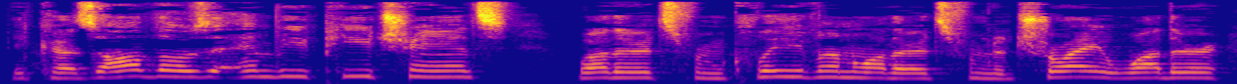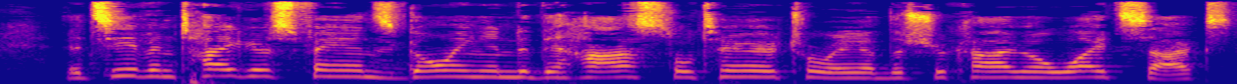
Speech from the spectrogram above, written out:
because all those MVP chants, whether it's from Cleveland, whether it's from Detroit, whether it's even Tigers fans going into the hostile territory of the Chicago White Sox,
